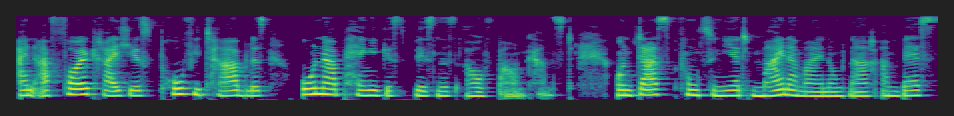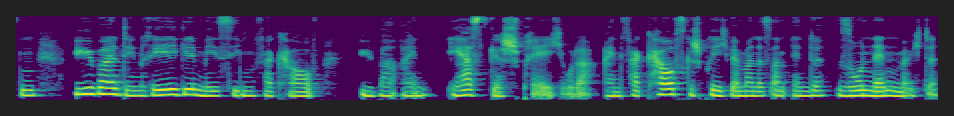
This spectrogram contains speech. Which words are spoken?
ein erfolgreiches, profitables, unabhängiges Business aufbauen kannst. Und das funktioniert meiner Meinung nach am besten über den regelmäßigen Verkauf über ein Erstgespräch oder ein Verkaufsgespräch, wenn man es am Ende so nennen möchte.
